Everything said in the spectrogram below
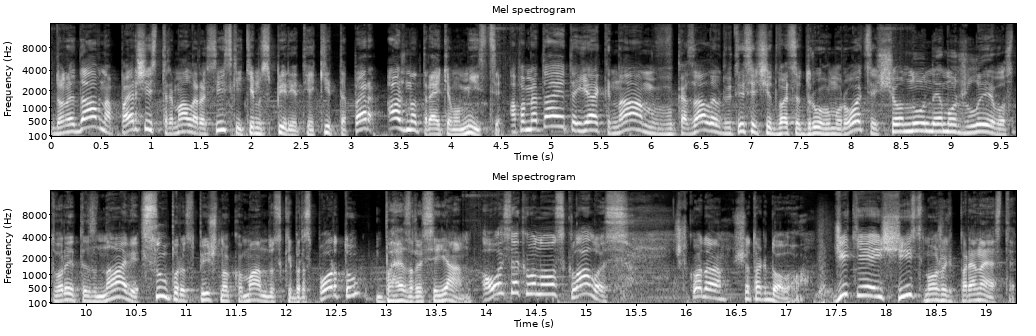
Донедавна першість тримали російський Team Spirit, які тепер аж на третьому місці. А пам'ятаєте, як нам вказали в 2022 році, що ну неможливо створити з Na'Vi супер успішну команду з кіберспорту без росіян. А ось як воно склалось. Шкода, що так довго. GTA 6 можуть перенести,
